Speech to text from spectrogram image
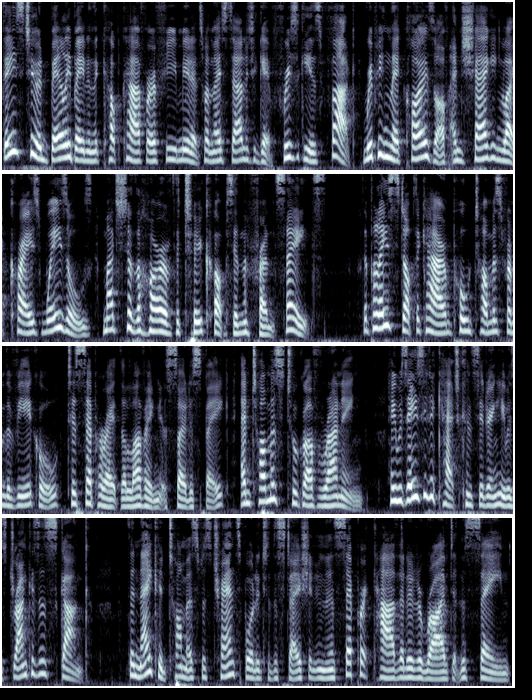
These two had barely been in the cop car for a few minutes when they started to get frisky as fuck, ripping their clothes off and shagging like crazed weasels, much to the horror of the two cops in the front seats. The police stopped the car and pulled Thomas from the vehicle to separate the loving, so to speak, and Thomas took off running. He was easy to catch considering he was drunk as a skunk. The naked Thomas was transported to the station in a separate car that had arrived at the scene,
